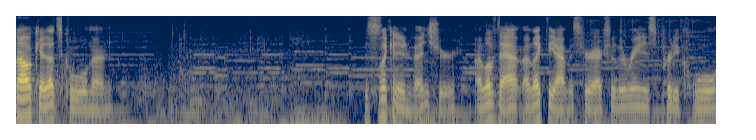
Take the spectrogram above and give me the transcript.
No, okay, that's cool then. This is like an adventure. I love that. I like the atmosphere actually. The rain is pretty cool.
